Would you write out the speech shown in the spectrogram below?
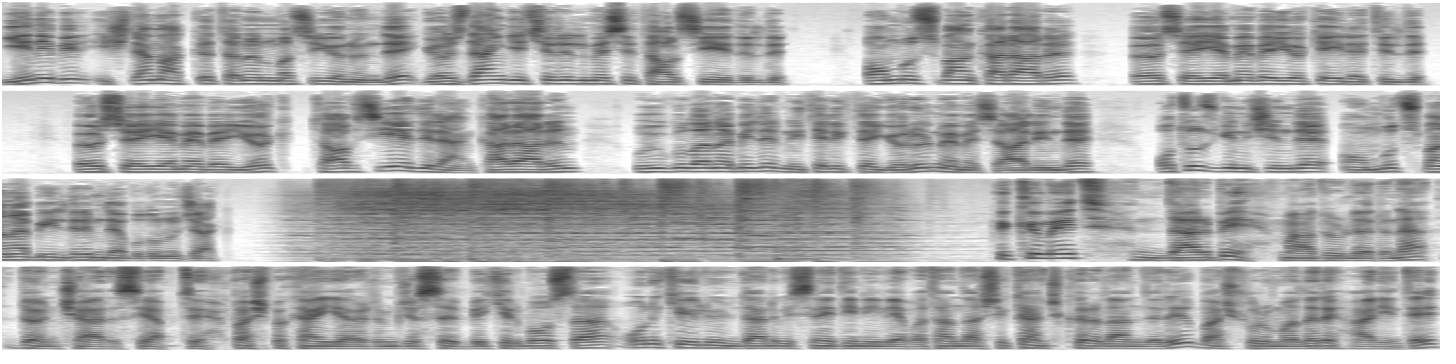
yeni bir işlem hakkı tanınması yönünde gözden geçirilmesi tavsiye edildi. Ombudsman kararı ÖSYM ve YÖK'e iletildi. ÖSYM ve YÖK tavsiye edilen kararın uygulanabilir nitelikte görülmemesi halinde 30 gün içinde ombudsmana bildirimde bulunacak. Hükümet darbe mağdurlarına dön çağrısı yaptı. Başbakan Yardımcısı Bekir Bozdağ 12 Eylül darbesi nedeniyle vatandaşlıktan çıkarılanları başvurmaları halinde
